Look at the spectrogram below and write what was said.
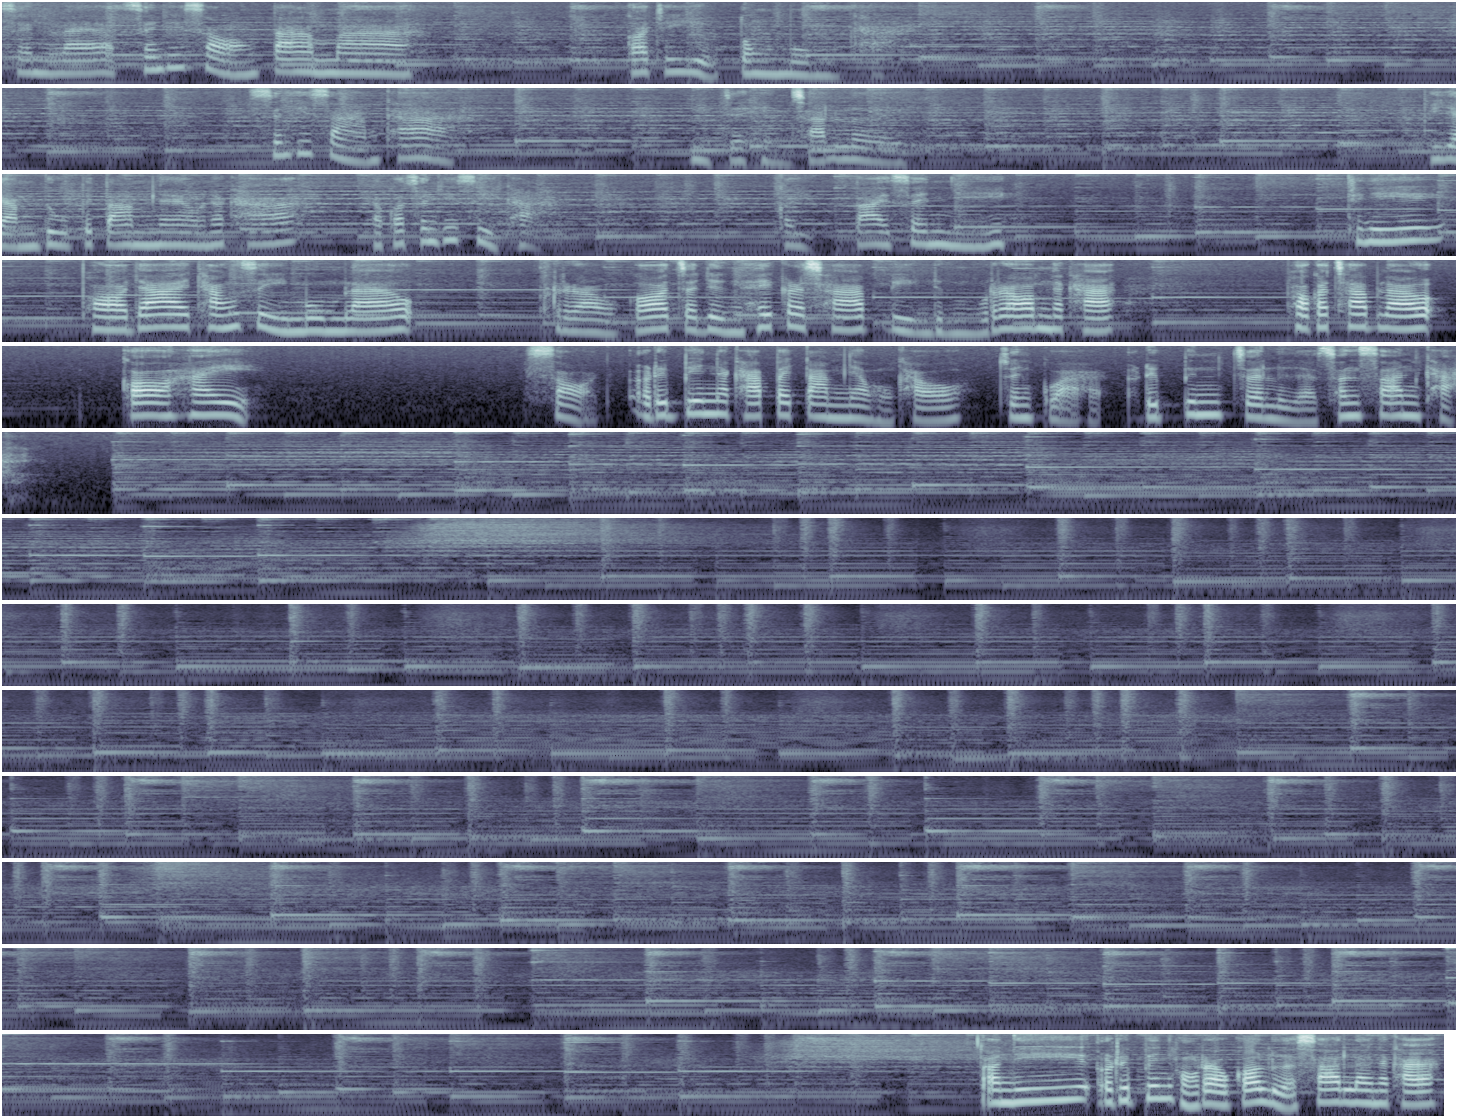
เส้นแรกเส้นที่สองตามมา ก็จะอยู่ตรงมุมค่ะ เส้นที่สามค่ะนี่จะเห็นชัดเลย พยายามดูไปตามแนวนะคะ แล้วก็เส้นที่สี่ค่ะ ก็อยู่ใต้เส้นนี้ ทีนี้พอได้ทั้ง 4 มุมแล้ว เราก็จะดึงให้กระชับอีกหนึ่งรอบนะคะ พอกระชับแล้วก็ให้สอดริบบิ้นนะคะ ไปตามแนวของเขาจนกว่าริบบิ้นจะเหลือสั้นๆค่ะ อนนี้ริบบิ้นของเราก็เหลือสั้นแล้วนะคะ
